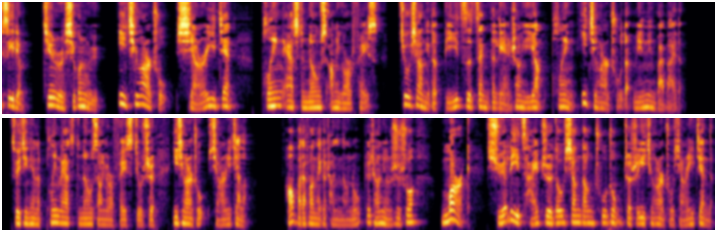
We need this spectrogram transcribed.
Today's idiom 今日习惯用语一清二楚，显而易见，plain as the nose on your face，就像你的鼻子在你的脸上一样，plain 一清二楚的，明明白白的。所以今天的 plain as the nose on your face 就是一清二楚，显而易见了。好，把它放在一个场景当中，这个场景是说 Mark 学历才智都相当出众，这是一清二楚、显而易见的。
